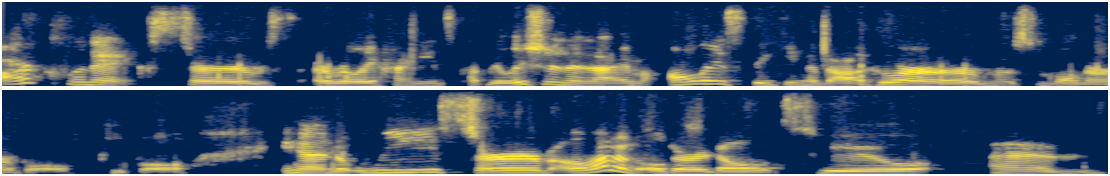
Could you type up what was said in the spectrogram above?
our clinic serves a really high needs population, and I'm always thinking about who are our most vulnerable people, and we serve a lot of older adults who. Um,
